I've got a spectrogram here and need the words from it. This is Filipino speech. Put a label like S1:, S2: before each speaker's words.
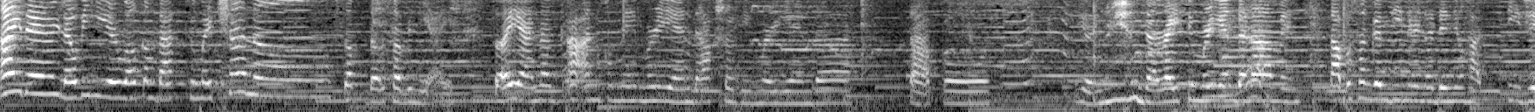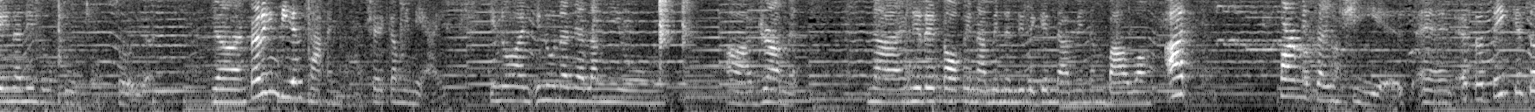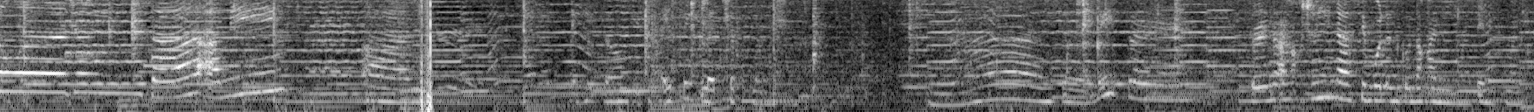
S1: Hi there! Lovey here! Welcome back to my channel! Sup daw, sabi ni Ice. So, ayan, nag-aano kami, merienda. Actually, merienda. Tapos, yun, merienda. Rice yung merienda namin. Tapos, hanggang dinner na din yung hot TJ na niluto ko. So, yan. Yan. Pero hindi yan sa akin. Share kami ni Ice. Inuhan, inuna niya lang yung uh, drumettes na niretoke namin na nilagyan namin ng bawang at parmesan cheese. And ito, thank you so much sa aming uh, dito, isa. I think let's check lang siya. Ayan. So, later. Turn na, actually, nasimulan ko na kanina. Tinikman ko.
